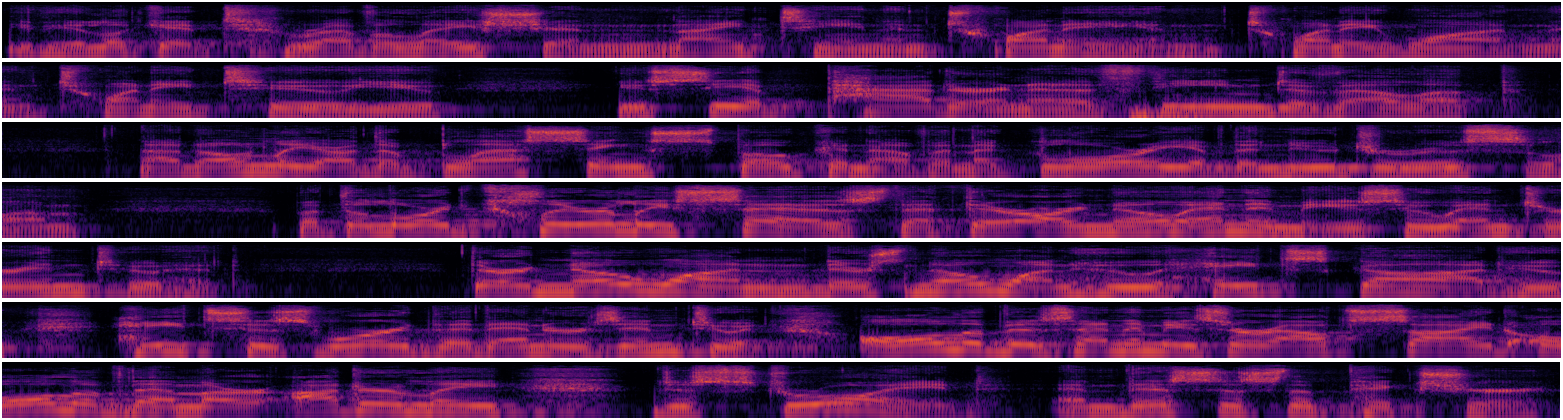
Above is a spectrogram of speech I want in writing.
If you look at Revelation 19 and 20 and 21 and 22, you, you see a pattern and a theme develop. Not only are the blessings spoken of and the glory of the New Jerusalem, but the Lord clearly says that there are no enemies who enter into it. There are no one, there's no one who hates God, who hates his word that enters into it. All of his enemies are outside. All of them are utterly destroyed. And this is the picture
